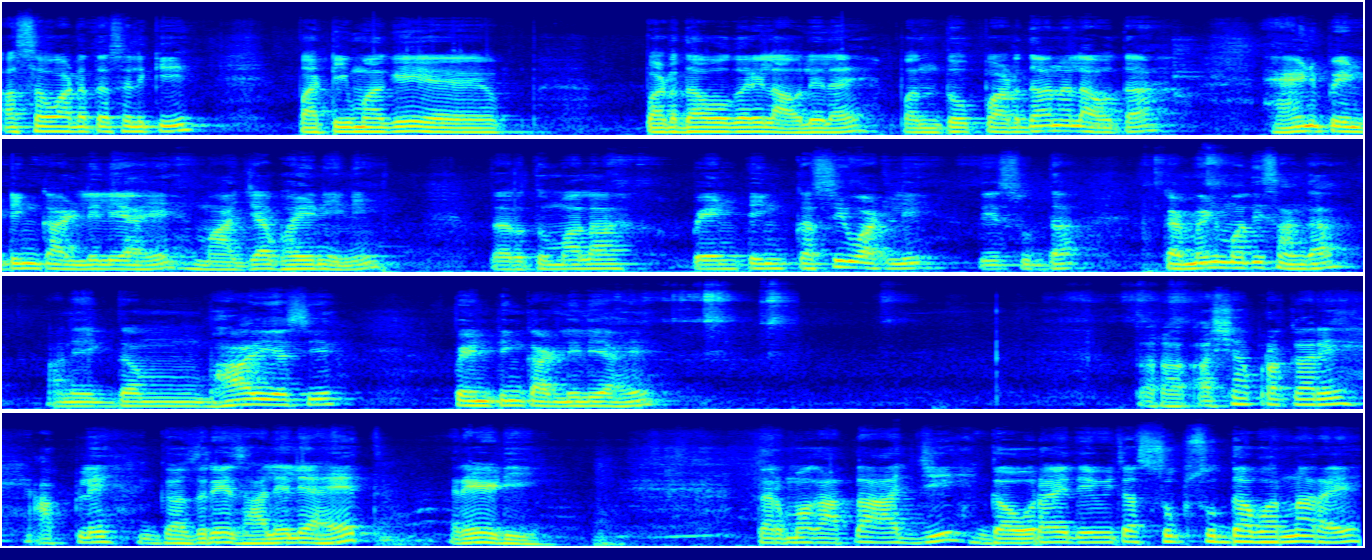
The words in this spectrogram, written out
असं वाटत असेल की पाठीमागे पडदा वगैरे लावलेला आहे. पण तो पडदा न लावता हँड पेंटिंग काढलेली आहे माझ्या बहिणीने. तर तुम्हाला पेंटिंग कशी वाटली ते सुद्धा कमेंटमध्ये सांगा. आणि एकदम भारी अशी पेंटिंग काढलेली आहे. तर अशा प्रकारे आपले गजरे झालेले आहेत. रेडी तर मग आता आजी गौराई देवीचा सूप सुद्धा भरणार आहे.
